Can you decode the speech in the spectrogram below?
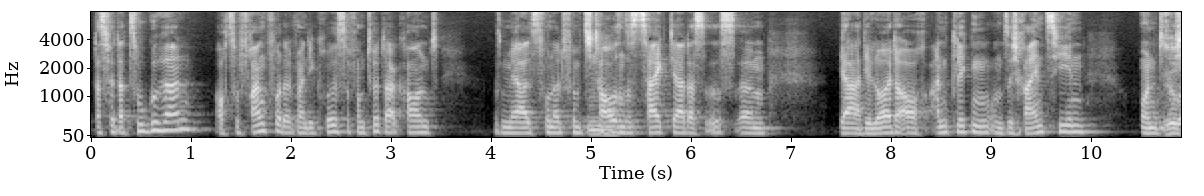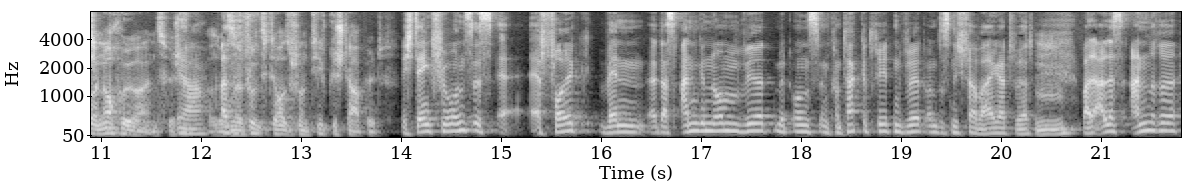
dass wir dazugehören, auch zu Frankfurt. Ich meine, die Größe vom Twitter-Account ist mehr als 150.000. Mhm. Das zeigt ja, dass es ähm, ja die Leute auch anklicken und sich reinziehen. Und Sogar ich, noch höher inzwischen. Ja, also, also 150.000 schon tief gestapelt. Ich denke, für uns ist Erfolg, wenn das angenommen wird, mit uns in Kontakt getreten wird und es nicht verweigert wird. Mhm. Weil alles andere,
